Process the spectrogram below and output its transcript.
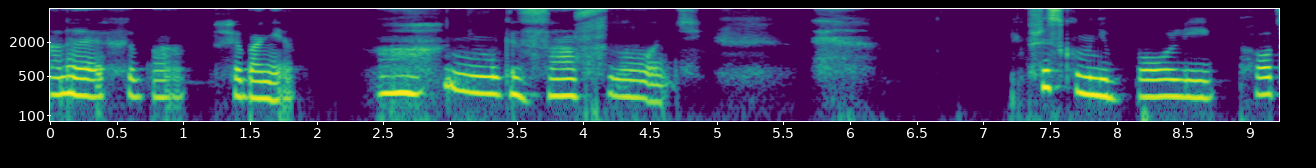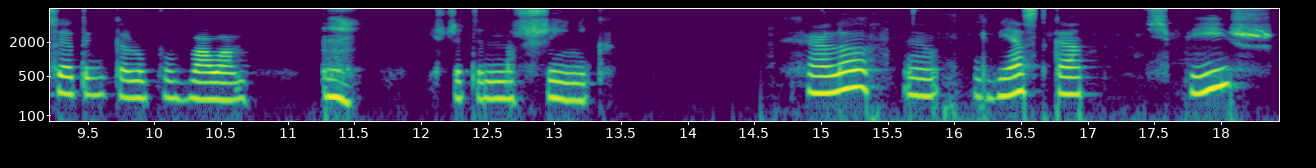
Ale chyba, chyba nie. Ach, nie mogę zasnąć. Wszystko mnie boli. Po co ja tak galopowałam? Ech, jeszcze ten naszyjnik. Halo? E, Gwiazdka, śpisz?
